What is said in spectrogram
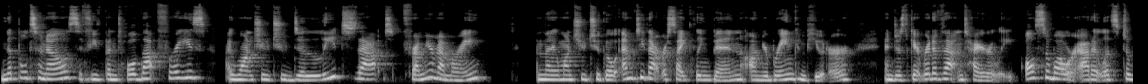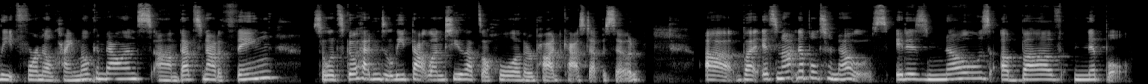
Nipple to nose, if you've been told that phrase, I want you to delete that from your memory and then I want you to go empty that recycling bin on your brain computer and just get rid of that entirely. Also, while we're at it, let's delete foremilk hind milk imbalance. Um, that's not a thing. So let's go ahead and delete that one too. That's a whole other podcast episode. Uh, but it's not nipple to nose, it is nose above nipple.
